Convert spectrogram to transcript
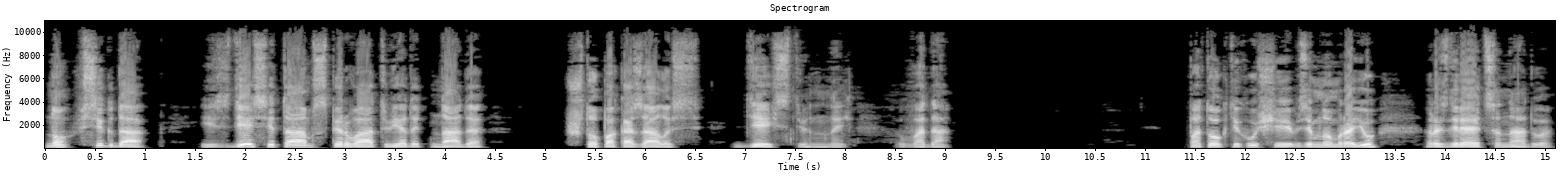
но всегда, и здесь и там сперва отведать надо, что показалось действенной вода. Поток, текущий в земном раю, разделяется на два.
